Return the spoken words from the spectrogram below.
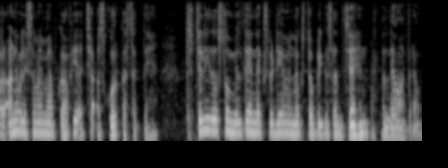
और आने वाले समय में आप काफ़ी अच्छा स्कोर कर सकते हैं। तो चलिए दोस्तों, मिलते हैं नेक्स्ट वीडियो में नेक्स्ट टॉपिक के साथ। जय हिंद, वंदे मातरम।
